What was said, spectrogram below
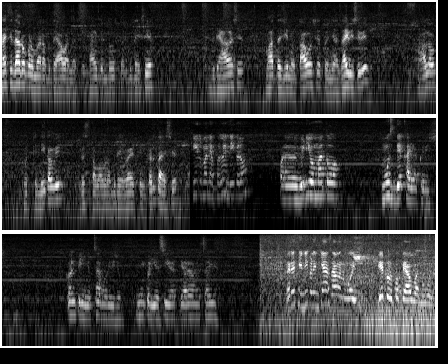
સાથીદારો પણ મારા બધા આવવાના છે ભાઈ બેન દોસ્તાર બધા છે. બધા આવે છે. માતાજીનો તાવો છે તો ત્યાં જાવી સીવી હાલો, ઘરથી નીકળવી. રસ્તામાં હમણાં બધા વેઇટિંગ કરતા છે ખીલ મને ભલે નીકળો, પણ વિડીયોમાં તો હું જ દેખાયા કરીશ. કન્ટિન્યુ ચાલો રહીજો નીકળીએ છીએ અત્યારે, હવે જઈએ. ઘરેથી નીકળીને ક્યાં જવાનું હોય? પેટ્રોલ પંપે આવવાનું હોય.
